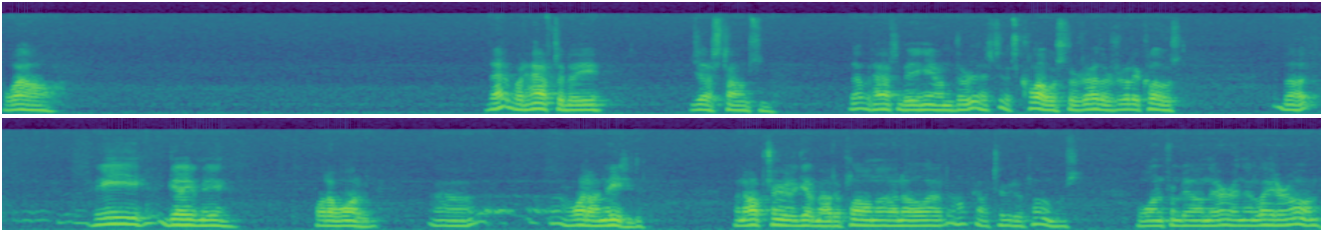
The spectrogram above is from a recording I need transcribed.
Wow. That would have to be Jess Thompson. That would have to be him. There, it's, it's close. There's others really close. But he gave me what I wanted, uh, what I needed. An opportunity to get my diploma and all that. I've got two diplomas. One from down there, and then later on,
